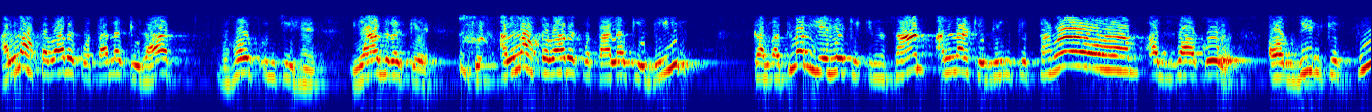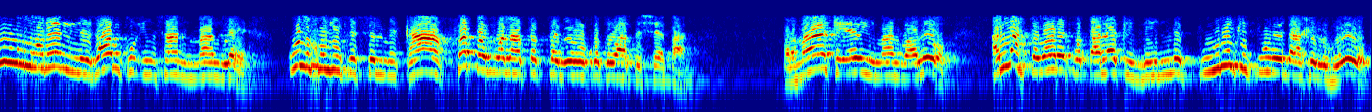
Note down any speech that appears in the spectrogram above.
اللہ تبارک و تعالیٰ کی ذات بہت اونچی ہے یاد رکھے کہ اللہ تبارک و تعالیٰ کی دین کا مطلب یہ ہے کہ انسان اللہ کے دین کے تمام اجزاء کو اور دین کے پورے نظام کو انسان مان لے۔ ان خلوف سلم کا فتح والا تب تک وہ خطوات شیطان فرمایا کہ اے ایمان والو اللہ تبارک و تعالیٰ کی دین میں پورے کے پورے داخل ہو،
